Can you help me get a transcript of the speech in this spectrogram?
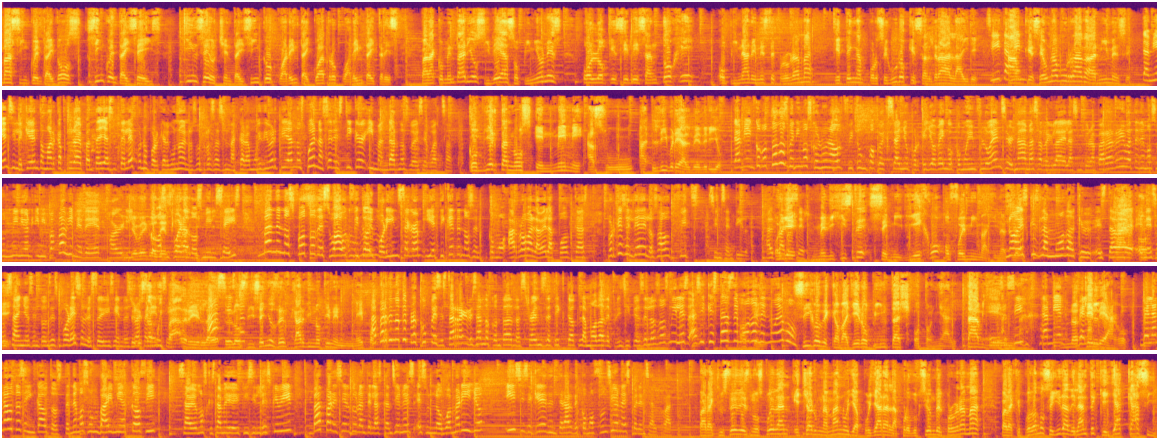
Más 52 56 15 85 44 43. Para comentarios, ideas, opiniones o lo que se les antoje opinar en este programa, que tengan por seguro que saldrá al aire. Sí, también. Aunque sea una burrada, anímense. También si le quieren tomar captura de pantalla a su teléfono porque alguno de nosotros hace una cara muy divertida, nos pueden hacer sticker y mandárnoslo a ese WhatsApp. Conviértanos en meme a su a- libre albedrío. También, como todos venimos con un outfit un poco extraño porque yo vengo como influencer, nada más arreglada de la cintura para arriba, tenemos un Minion y mi papá viene de Ed Hardy, Y yo vengo como de si Ed fuera Hardy. 2006. Mándenos foto de su outfit hoy por Instagram y etiquétenos en, como arroba la vela podcast porque es el día de los outfits sin sentido, al Oye, parecer. ¿me dijiste semiviejo o fue mi imaginación? No, es que es la moda que estaba Ah, en esos años, entonces por eso lo estoy diciendo, es Pero está muy padre. Ah, sí, los está- diseños de Ed Hardy no tienen época. Aparte no te preocupes, está regresando con todas las trends de TikTok, la moda de principios de los 2000, así que estás de moda de nuevo. Sigo de caballero vintage otoñal. Está bien. Eso sí, también No, ¿Qué le hago? velanautas e incautos, tenemos un Buy Me a Coffee, sabemos que está medio difícil de escribir, va a aparecer durante las canciones, es un logo amarillo y si se quieren enterar de cómo funciona, espérense al rato. Para que ustedes nos puedan echar una mano y apoyar a la producción del programa, para que podamos seguir adelante, que ya casi,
